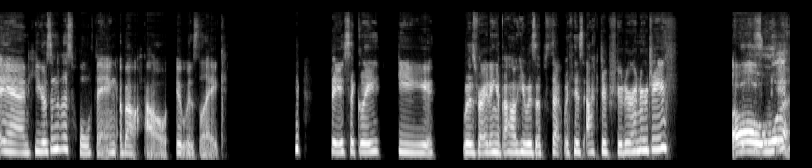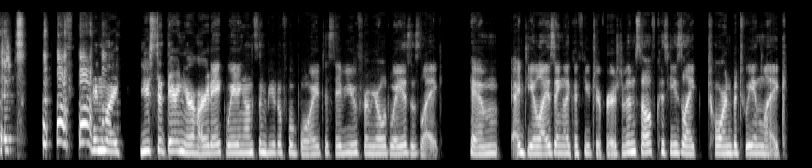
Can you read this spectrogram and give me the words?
and he goes into this whole thing about how it was like basically he was writing about how he was upset with his active shooter energy. Oh, what? and like you sit there in your heartache waiting on some beautiful boy to save you from your old ways is like him idealizing like a future version of himself because he's like torn between like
